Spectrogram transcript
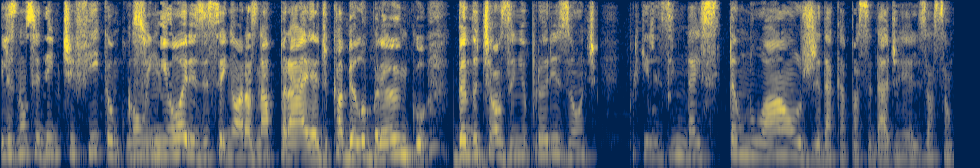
Eles não se identificam com, Com isso. senhores e senhoras na praia de cabelo branco, dando tchauzinho pro horizonte, porque eles ainda estão no auge da capacidade de realização,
